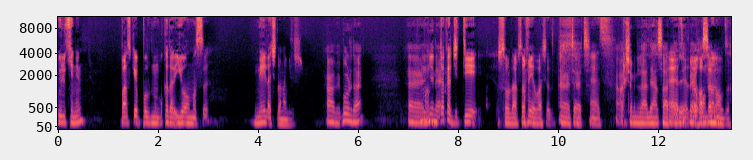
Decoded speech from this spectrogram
ülkenin basketbolunun bu kadar iyi olması neyle açıklanabilir? Abi burada e, Ama yine Ne kadar ciddi sorular sormaya başladım. evet evet Evet. akşamın ilerleyen saatleri Evet, evet ve Hasan'ın oldu.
